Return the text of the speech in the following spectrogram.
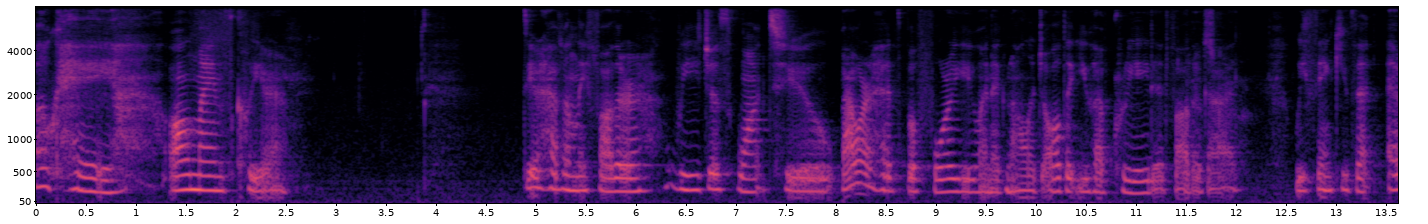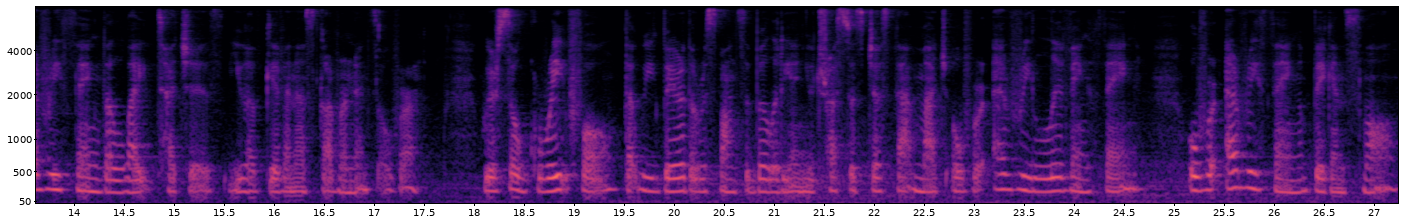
Okay, all minds clear. Dear Heavenly Father, we just want to bow our heads before you and acknowledge all that you have created, Father God. We thank you that everything the light touches, you have given us governance over. We are so grateful that we bear the responsibility and you trust us just that much over every living thing, over everything big and small.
